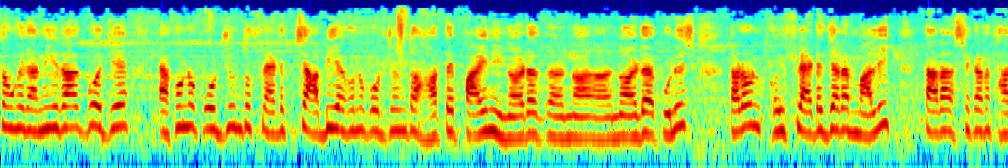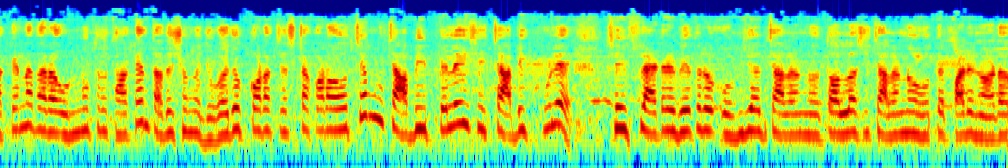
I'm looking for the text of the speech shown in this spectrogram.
তোমাকে জানিয়ে রাখব যে এখনও পর্যন্ত ফ্ল্যাটের চাবি এখনও পর্যন্ত হাতে পায়নি নয়ডা নয়ডা পুলিশ। কারণ ওই ফ্ল্যাটের যারা মালিক, তারা সেখানে থাকেন না, তারা অন্যত্র থাকেন, তাদের সঙ্গে যোগাযোগ করার চেষ্টা করা হচ্ছে এবং চাবি পেলেই সেই চাবি খুলে সেই ফ্ল্যাটের ভেতরে অভিযান চালানো, তল্লাশি চালানো হতে পারে নয়ডা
